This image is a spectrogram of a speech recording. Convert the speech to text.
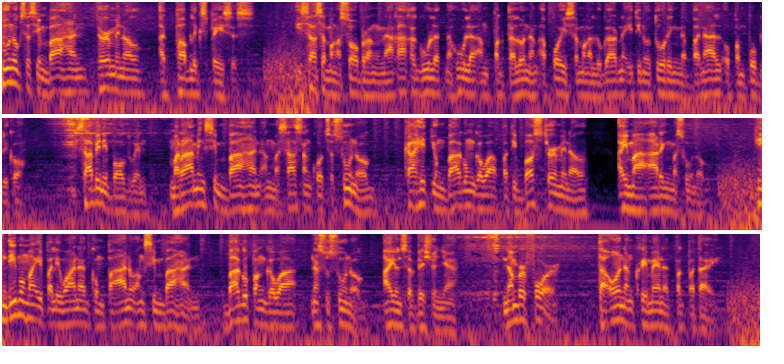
sunog sa simbahan, terminal at public spaces. Isa sa mga sobrang nakakagulat na hula ang pagtalon ng apoy sa mga lugar na itinuturing na banal o pampubliko. Sabi ni Baldwin, maraming simbahan ang masasangkot sa sunog kahit yung bagong gawa pati bus terminal ay maaaring masunog. Hindi mo maipaliwanag kung paano ang simbahan bago pang gawa na susunog ayon sa vision niya. Number 4. Taon ng krimen at pagpatay.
